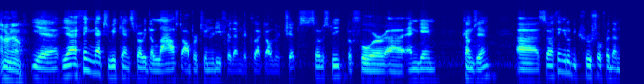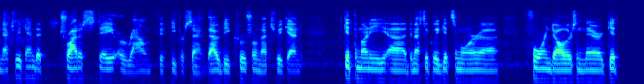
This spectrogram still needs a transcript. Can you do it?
I, don't know. Yeah, yeah. I think next weekend's probably the last opportunity for them to collect all their chips, so to speak, before uh, Endgame comes in. Uh, so I think it'll be crucial for them next weekend to try to stay around 50%. That would be crucial next weekend. Get the money uh, domestically, get some more uh, foreign dollars in there. Get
